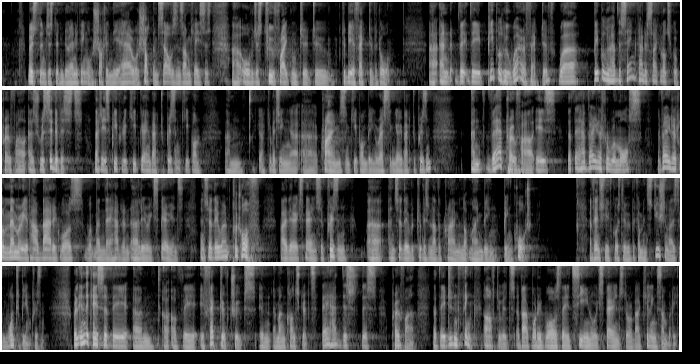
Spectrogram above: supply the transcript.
Most of them just didn't do anything, or shot in the air, or shot themselves in some cases, uh, or were just too frightened to, to, to be effective at all. Uh, and the, the people who were effective were people who had the same kind of psychological profile as recidivists. That is, people who keep going back to prison, keep on um, uh, committing uh, uh, crimes and keep on being arrested and going back to prison. And their profile is that they have very little remorse, very little memory of how bad it was when they had an earlier experience. And so they weren't put off by their experience of prison, uh, and so they would commit another crime and not mind being, being caught. Eventually, of course, they would become institutionalized and want to be in prison. Well, in the case of the, um, of the effective troops in, among conscripts, they had this, this profile that they didn't think afterwards about what it was they had seen or experienced or about killing somebody.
